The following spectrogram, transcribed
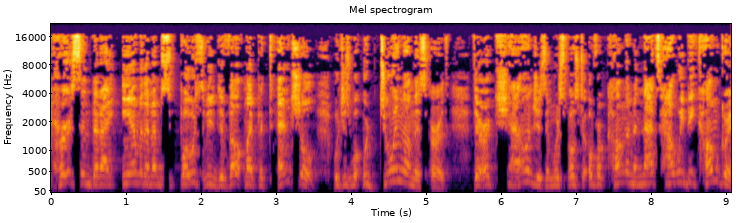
person that I am and that I'm supposed to be to develop my potential, which is what we're doing on this earth. There are challenges and we're supposed to overcome them, and that's how we become great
